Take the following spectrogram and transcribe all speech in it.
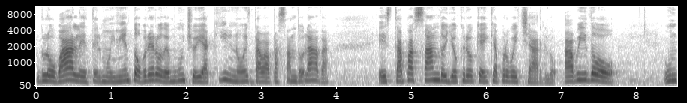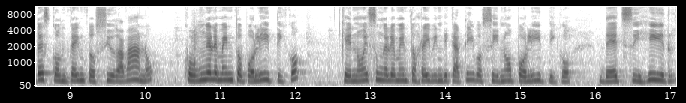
globales del movimiento obrero de mucho y aquí no estaba pasando nada. Está pasando y yo creo que hay que aprovecharlo. Ha habido un descontento ciudadano con un elemento político, que no es un elemento reivindicativo, sino político, de exigir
